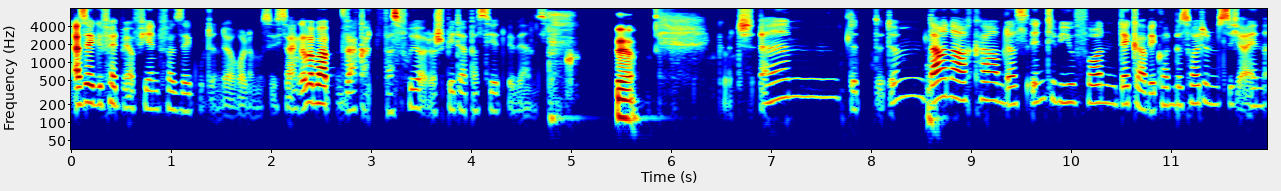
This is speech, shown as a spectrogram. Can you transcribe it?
Also er gefällt mir auf jeden Fall sehr gut in der Rolle, muss ich sagen. Aber, oh Gott, was früher oder später passiert, wir werden es. Ja. Gut. Ähm, danach kam das Interview von Decker. Wir konnten bis heute uns nicht ein,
